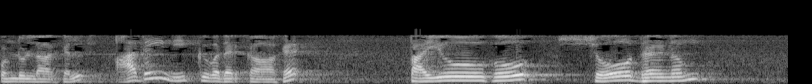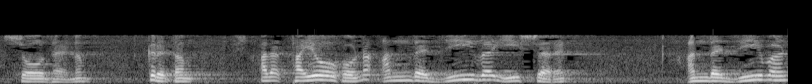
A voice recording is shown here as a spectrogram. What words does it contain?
கொண்டுள்ளார்கள். அதை நீக்குவதற்காக தயோகோ சோதனம் சோதனம் கிருதம் அத தயோகோன்னு அந்த ஜீவ ஈஸ்வரன். அந்த ஜீவன்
